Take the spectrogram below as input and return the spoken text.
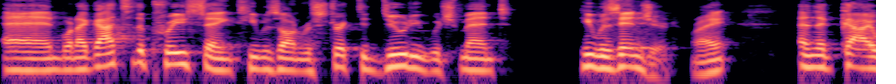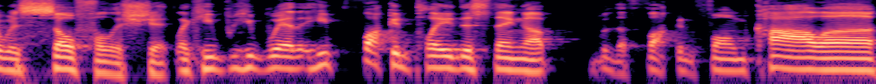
And when I got to the precinct, he was on restricted duty, which meant he was injured, right? And the guy was so full of shit. Like he he where he fucking played this thing up with a fucking foam collar.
